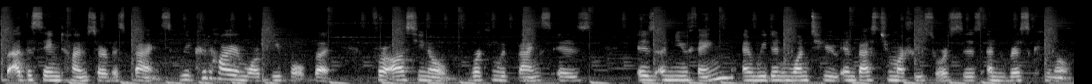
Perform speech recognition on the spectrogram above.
but at the same time service banks we could hire more people but for us you know working with banks is is a new thing and we didn't want to invest too much resources and risk you know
